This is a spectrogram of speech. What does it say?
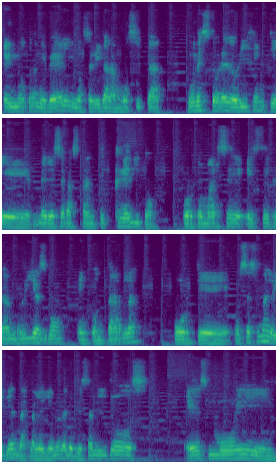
en otro nivel y no se diga la música, una historia de origen que merece bastante crédito por tomarse este gran riesgo en contarla porque pues es una leyenda, la leyenda de los 10 anillos es muy,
